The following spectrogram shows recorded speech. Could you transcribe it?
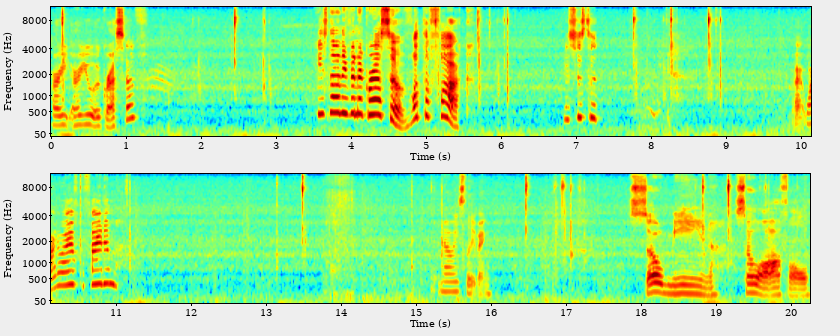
Are you, are you aggressive? He's not even aggressive. What the fuck? He's just a... Why, do I have to fight him? Now he's leaving. So mean. So awful.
